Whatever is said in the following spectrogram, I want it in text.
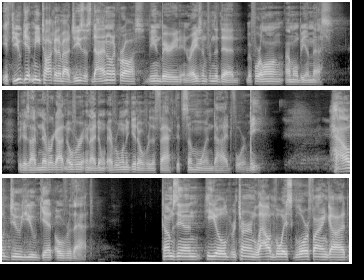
if you get me talking about Jesus dying on a cross, being buried, and raising from the dead, before long, I'm going to be a mess. Because I've never gotten over, and I don't ever want to get over the fact that someone died for me. How do you get over that? Comes in, healed, returned, loud voice, glorifying God,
